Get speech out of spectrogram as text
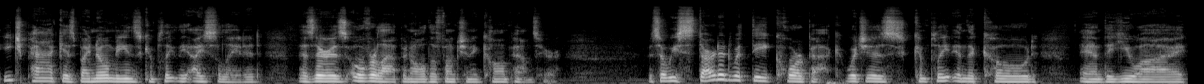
Each pack is by no means completely isolated, as there is overlap in all the functioning compounds here. So we started with the core pack, which is complete in the code and the UI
